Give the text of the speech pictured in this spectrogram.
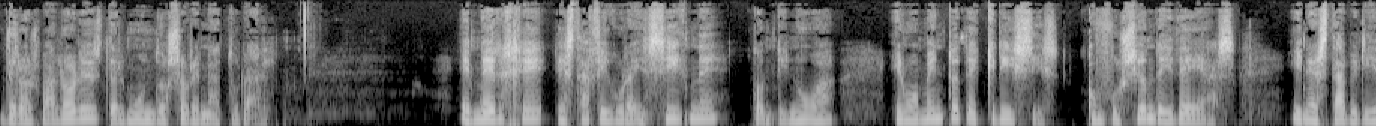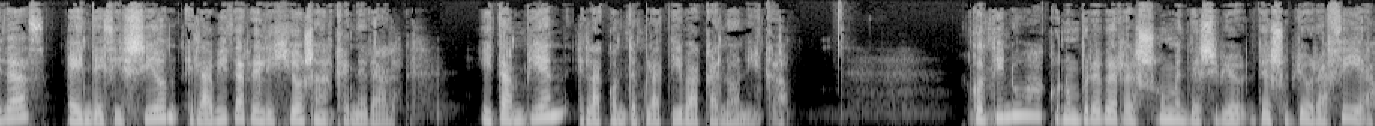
de los valores del mundo sobrenatural. Emerge esta figura insigne, continúa, en momento de crisis, confusión de ideas, inestabilidad e indecisión en la vida religiosa en general, y también en la contemplativa canónica. Continúa con un breve resumen de su, biografía,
